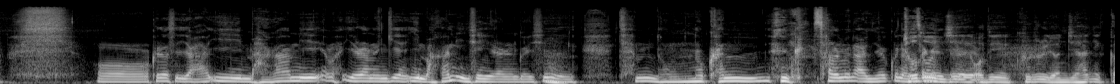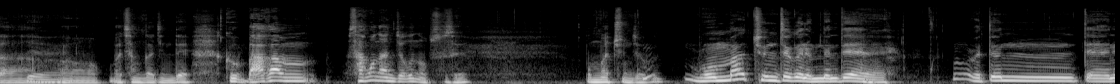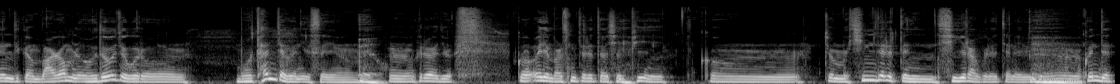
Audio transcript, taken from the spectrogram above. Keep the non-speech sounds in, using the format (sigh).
어, 그래서, 야, 이 마감이라는 게, 이 마감 인생이라는 것이 음. 참 녹록한 (laughs) 삶은 아니었구나. 저도 이제 돼요. 어디 글을 연재하니까, 예. 어, 마찬가지인데, 그 마감 사고 난 적은 없으세요? 못 맞춘 적은? 못 맞춘 적은 없는데, 음. 어떤 때는 그 마감을 의도적으로 못한 적은 있어요. 왜요? 어, 그래가지고, 그 어제 말씀드렸다시피, 예. 그좀 힘들었던 시기라고 그랬잖아요. 음. 근데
